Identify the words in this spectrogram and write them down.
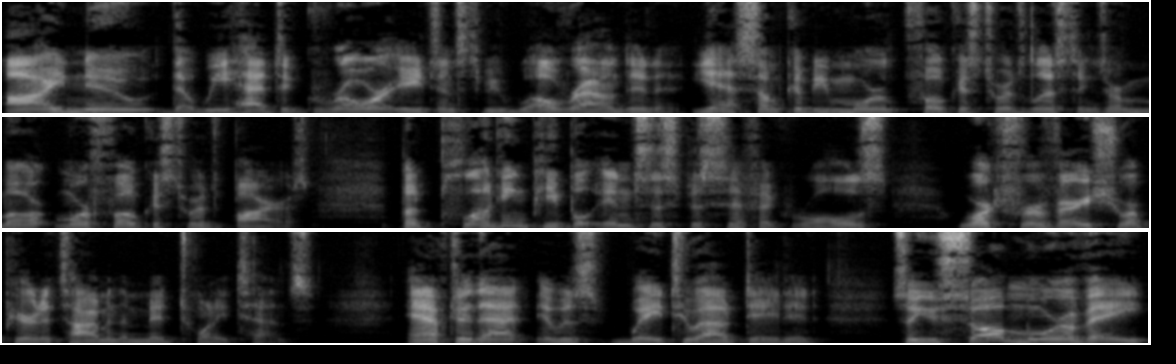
I knew that we had to grow our agents to be well rounded. Yeah, some could be more focused towards listings or more, more focused towards buyers. But plugging people into specific roles worked for a very short period of time in the mid 2010s. After that, it was way too outdated. So you saw more of a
